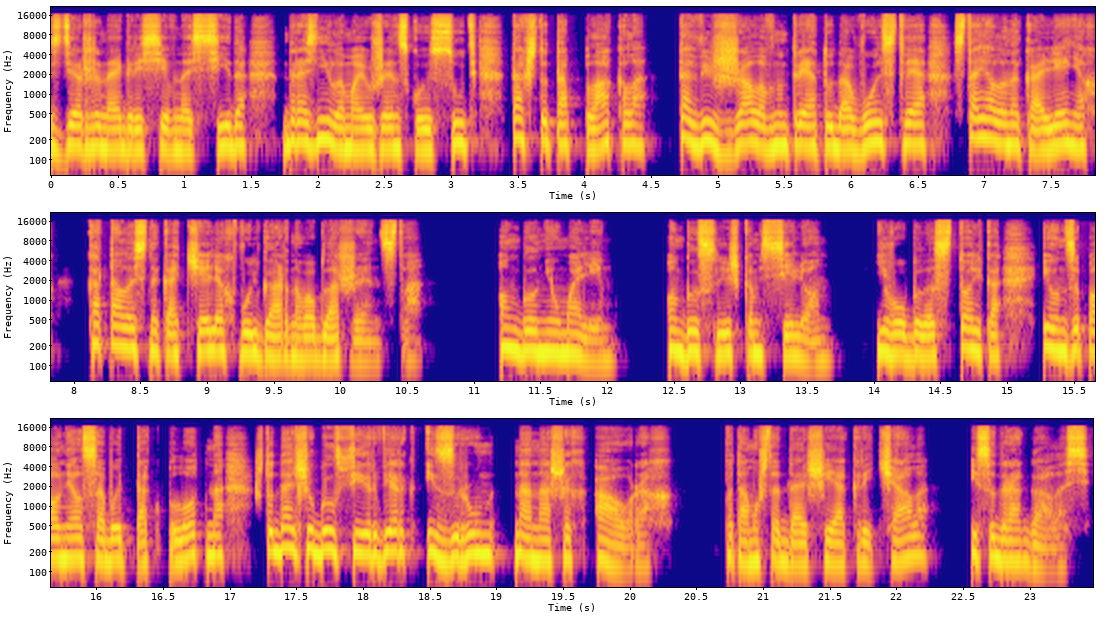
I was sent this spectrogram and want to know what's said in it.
Сдержанная агрессивность Сида дразнила мою женскую суть, так что та плакала, та визжала внутри от удовольствия, стояла на коленях, каталась на качелях вульгарного блаженства. Он был неумолим, он был слишком силен. Его было столько, и он заполнял собой так плотно, что дальше был фейерверк из рун на наших аурах. Потому что дальше я кричала и содрогалась.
